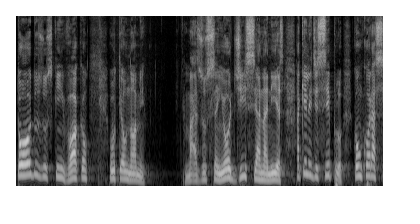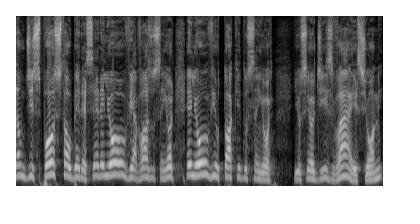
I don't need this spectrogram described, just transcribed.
todos os que invocam o teu nome. Mas o Senhor disse a Ananias, aquele discípulo, com o coração disposto a obedecer, ele ouve a voz do Senhor, ele ouve o toque do Senhor. E o Senhor diz: Vá esse homem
